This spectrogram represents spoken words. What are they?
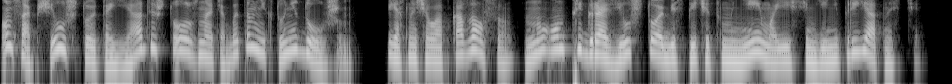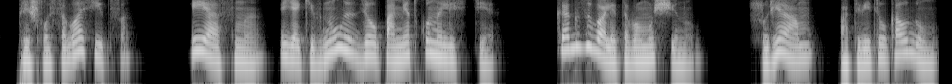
Он сообщил, что это яд и что знать об этом никто не должен. Я сначала отказался, но он пригрозил, что обеспечит мне и моей семье неприятности. Пришлось согласиться. «Ясно». Я кивнул и сделал пометку на листе. «Как звали того мужчину?» «Сурям», — ответил колдун.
